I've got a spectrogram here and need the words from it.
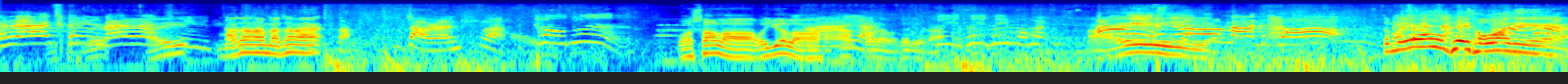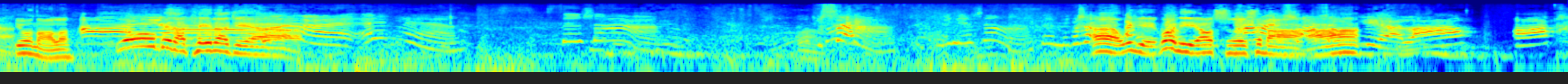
来来来，陈宇来来来，哎陈宇，马上来马上来，你找人去。跳盾，我上了啊，我越了啊。啊，哎呀过来我这里来可。以可以可以，宝贝儿。哎又，拿了个头，怎么又 K 头啊你？又拿了，又被他 K 了姐。哎哎，三杀，不是啊，没连上，对没不是，哎，我野怪你也要吃是吧？刷啊上，野了啊，他还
